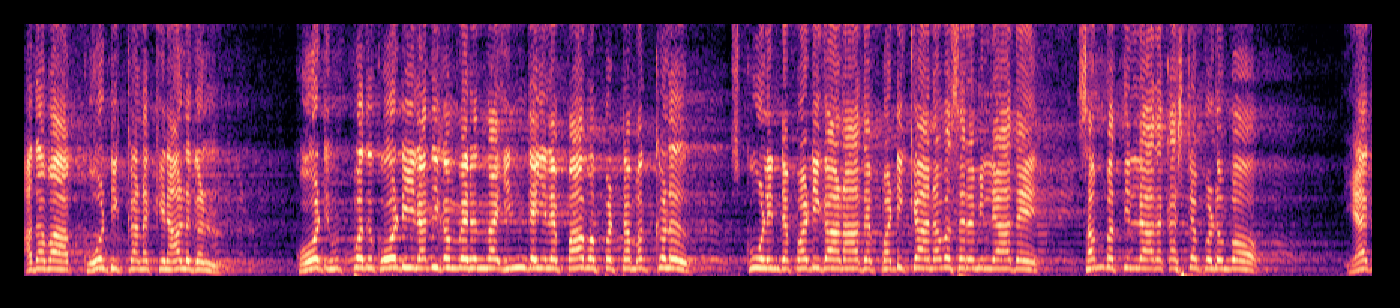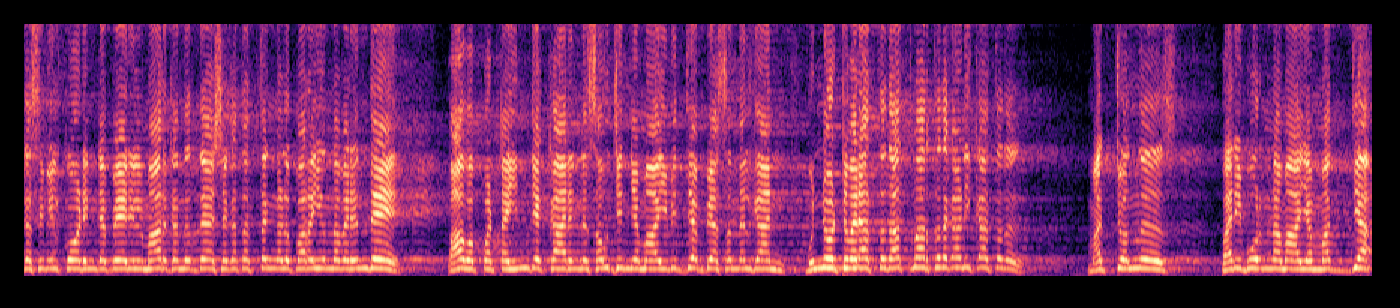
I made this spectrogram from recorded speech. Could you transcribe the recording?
അഥവാ കോടിക്കണക്കിന് ആളുകൾ കോടി മുപ്പത് കോടിയിലധികം വരുന്ന ഇന്ത്യയിലെ പാവപ്പെട്ട മക്കൾ സ്കൂളിന്റെ പടി കാണാതെ പഠിക്കാൻ അവസരമില്ലാതെ സമ്പത്തില്ലാതെ കഷ്ടപ്പെടുമ്പോ ഏക സിവിൽ കോഡിന്റെ പേരിൽ മാർഗനിർദ്ദേശക തത്വങ്ങൾ പറയുന്നവരെന്തേ? പാവപ്പെട്ട ഇന്ത്യക്കാരന് സൗജന്യമായി വിദ്യാഭ്യാസം നൽകാൻ മുന്നോട്ട് വരാത്തത് ആത്മാർത്ഥത കാണിക്കാത്തത്. മറ്റൊന്ന് പരിപൂർണമായ മദ്യ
